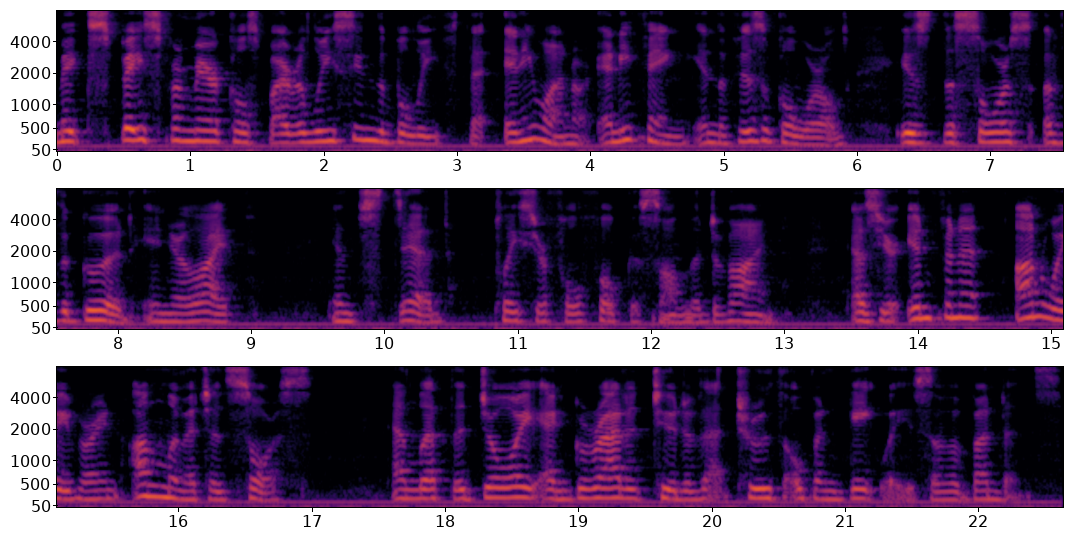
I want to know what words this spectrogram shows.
Make space for miracles by releasing the belief that anyone or anything in the physical world is the source of the good in your life. Instead, place your full focus on the divine as your infinite unwavering, unlimited source, and let the joy and gratitude of that truth open gateways of abundance.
